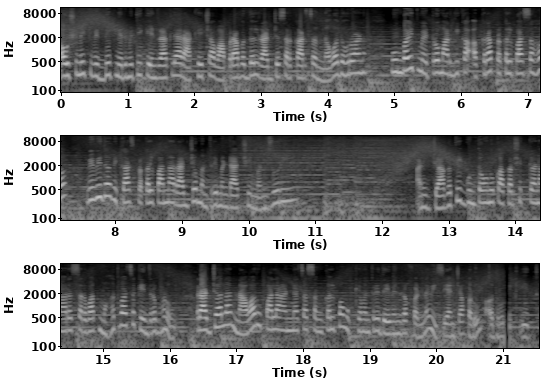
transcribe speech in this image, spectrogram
औष्णिक विद्युत निर्मिती केंद्रातल्या राखेच्या वापराबद्दल राज्य सरकारचं नवं धोरण मुंबईत मेट्रो मार्गिका अकरा प्रकल्पासह विविध विकास प्रकल्पांना राज्य मंत्रिमंडळाची मंजुरी. आणि जागतिक गुंतवणूक आकर्षित करणारं सर्वात महत्त्वाचं केंद्र म्हणून राज्याला नावारूपाला आणण्याचा संकल्प मुख्यमंत्री देवेंद्र फडणवीस यांच्याकडून अधोरेखित.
